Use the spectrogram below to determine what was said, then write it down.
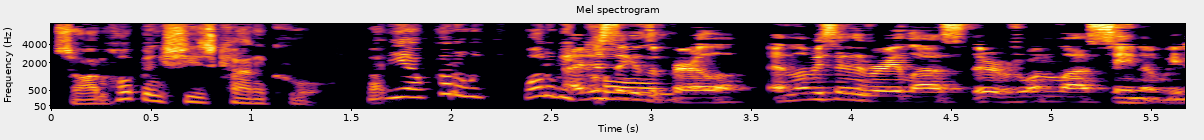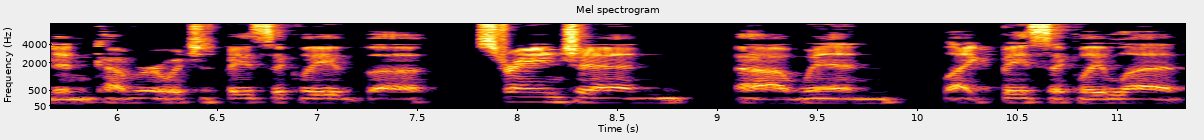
So I'm hoping she's kind of cool. But yeah, why don't we? Why don't we? I just think it's a parallel. And let me say the very last. There's one last scene that we didn't cover, which is basically the Strange and uh, Win like basically let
